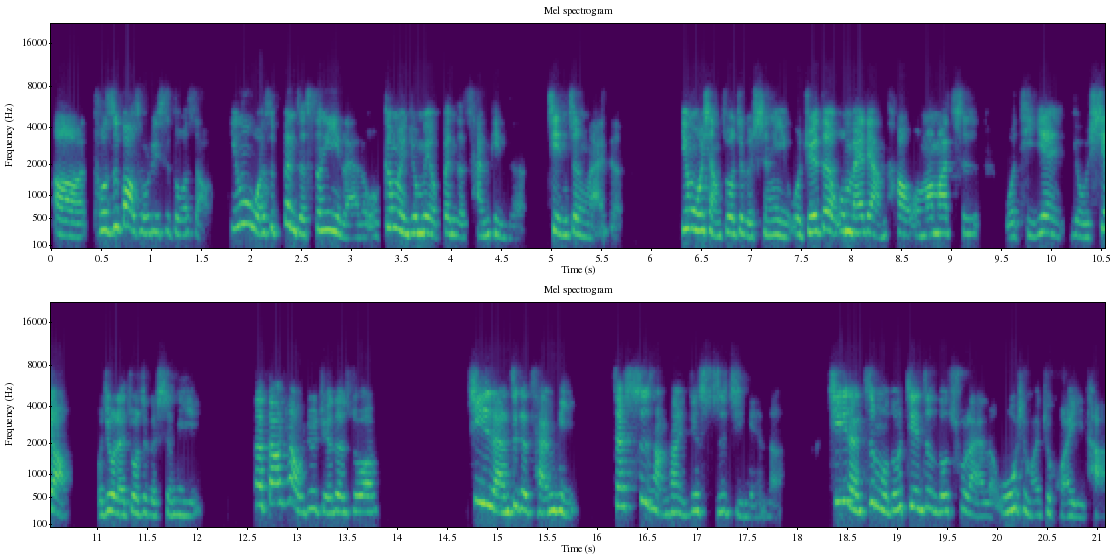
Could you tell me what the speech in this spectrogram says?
呃，投资报酬率是多少。因为我是奔着生意来了，我根本就没有奔着产品的见证来的。因为我想做这个生意，我觉得我买两套，我妈妈吃，我体验有效，我就来做这个生意。那当下我就觉得说，既然这个产品在市场上已经十几年了，既然这么多见证都出来了，我为什么要去怀疑它？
